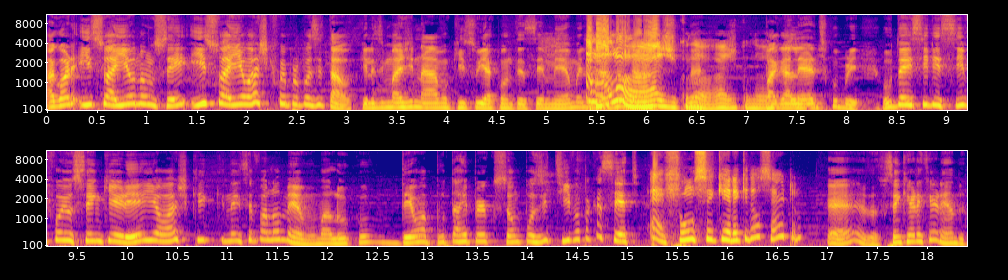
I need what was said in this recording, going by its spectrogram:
Agora, isso aí eu não sei. Isso aí eu acho que foi proposital. Que eles imaginavam que isso ia acontecer mesmo. Eles ah, lógico, né? lógico, lógico. Pra galera descobrir. O da ACDC foi o sem querer e eu acho que, que, nem você falou mesmo. O maluco deu uma puta repercussão positiva pra cacete. É, foi um sem querer que deu certo, né? É, sem querer querendo.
